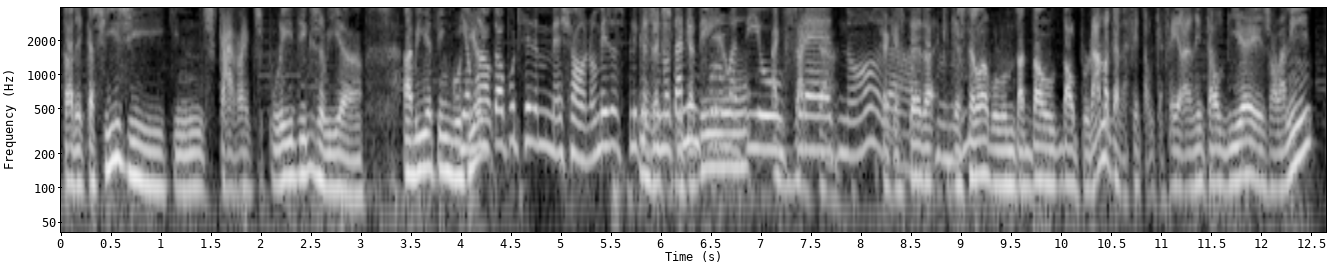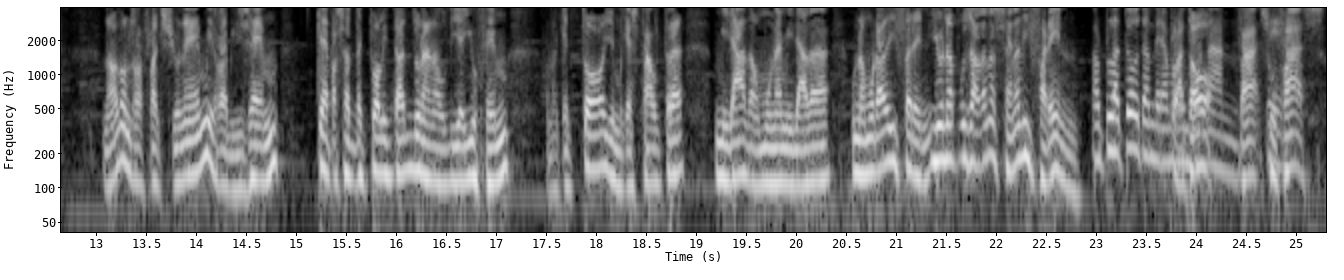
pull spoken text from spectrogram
Tarek Assis i quins càrrecs polítics havia, havia tingut. I amb un to potser amb això, no? Més més explicació, no tan informatiu, exacte, fred, no? Que, aquesta era, que aquesta era la voluntat del, del programa, que de fet el que feia la nit al dia és a la nit, no? doncs reflexionem i revisem què ha passat d'actualitat durant el dia i ho fem amb aquest to i amb aquesta altra mirada, amb una mirada, una mirada diferent i una posada en escena diferent. El plató també era molt Plató, important. clar, sofàs,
